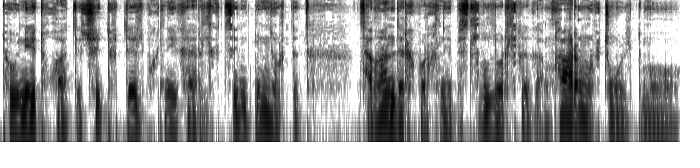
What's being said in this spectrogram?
Түүний тухайд шид бүтээл бүхнийг хайрлагт зэндмэн нүрдэд цагаан дээрх бурхны бяцлагал урилгыг анхааран авчин үлдмөө.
